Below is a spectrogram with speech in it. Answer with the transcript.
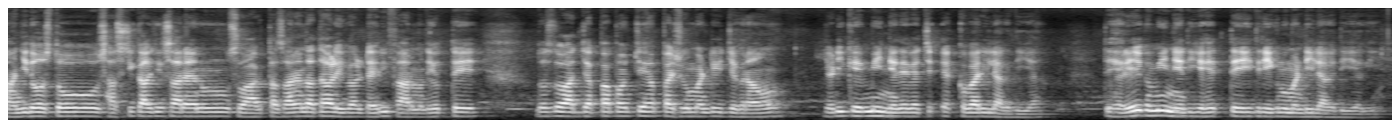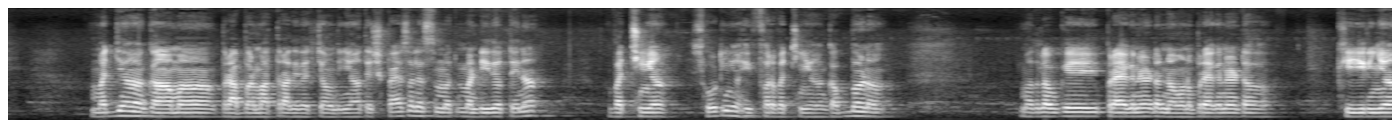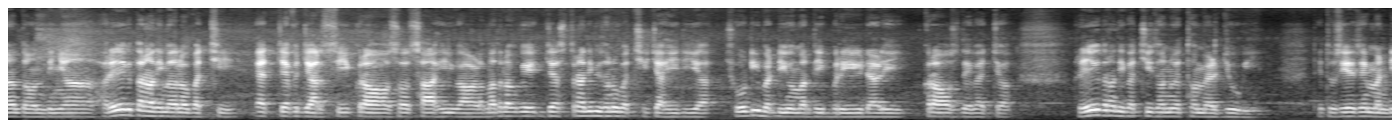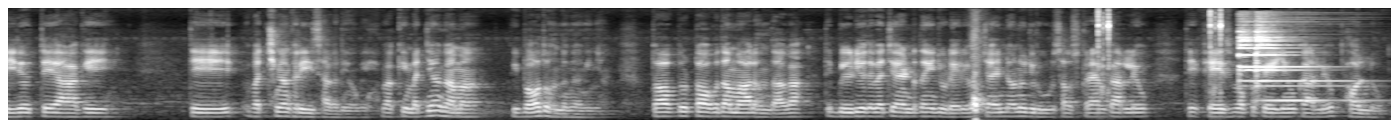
ਹਾਂਜੀ ਦੋਸਤੋ, ਸਤਿ ਸ਼੍ਰੀ ਅਕਾਲ ਜੀ ਸਾਰਿਆਂ ਨੂੰ। ਸਵਾਗਤ ਆ ਸਾਰਿਆਂ ਦਾ ਢਾਲੀਵਾਲ ਡੇਅਰੀ ਫਾਰਮ ਦੇ ਉੱਤੇ। ਦੋਸਤੋ, ਅੱਜ ਆਪਾਂ ਪਹੁੰਚੇ ਹਾਂ ਪਸ਼ੂ ਮੰਡੀ ਜਗਰਾਉਂ, ਜਿਹੜੀ ਕਿ ਮਹੀਨੇ ਦੇ ਵਿੱਚ ਇੱਕ ਵਾਰੀ ਲੱਗਦੀ ਆ। ਤੇ ਹਰੇਕ ਮਹੀਨੇ ਦੀ ਇਹ 23 ਤਰੀਕ ਨੂੰ ਮੰਡੀ ਲੱਗਦੀ ਹੈਗੀ। ਮੱਝਾਂ, ਗਾਵਾਂ ਬਰਾਬਰ ਮਾਤਰਾ ਦੇ ਵਿੱਚ ਆਉਂਦੀਆਂ ਤੇ ਸਪੈਸ਼ਲ ਇਸ ਮ- ਮੰਡੀ ਦੇ ਉੱਤੇ ਨਾ ਵੱਛੀਆਂ, ਛੋਟੀਆਂ ਹੀਫਰ ਵੱਛੀਆਂ, ਗੱਭਣ, ਮਤਲਬ ਕਿ ਪ੍ਰੈਗਨੈਂਟ ਨਾਨ ਪ੍ਰੈਗਨੈਂਟ ਖੀਰੀਆਂ, ਦੋਂਦੀਆਂ, ਹਰੇਕ ਤਰ੍ਹਾਂ ਦੀ ਮਤਲਬ ਵੱਛੀ ਐਫ, ਜਰਸੀ, ਕ੍ਰਾਸ, ਸਾਹੀਵਾਲ, ਮਤਲਬ ਕਿ ਜਿਸ ਤਰ੍ਹਾਂ ਦੀ ਵੀ ਤੁਹਾਨੂੰ ਵੱਛੀ ਚਾਹੀਦੀ ਆ, ਛੋਟੀ ਵੱਡੀ ਉਮਰ ਦੀ ਬਰੀਡ ਵਾਲੀ, ਕ੍ਰਾਸ ਦੇ ਵਿੱਚ, ਹਰੇਕ ਤਰ੍ਹਾਂ ਦੀ ਵੱਛੀ ਤੁਹਾਨੂੰ ਇੱਥੋਂ ਮਿਲ ਜੂਗੀ। ਤੇ ਤੁਸੀਂ ਇੱਥੇ ਮੰਡੀ ਦੇ ਉੱਤੇ ਆ ਕੇ ਤੇ ਵੱਛੀਆਂ ਖਰੀਦ ਸਕਦੇ ਹੋਗੇ। ਬਾਕੀ ਮੱਝਾਂ, ਗਾਵਾਂ ਵੀ ਬਹੁਤ ਹੁੰਦੀਆਂ ਗੀਆਂ। ਟੌਪ ਤੋਂ ਟੌਪ ਦਾ ਮਾਲ ਹੁੰਦਾਗਾ ਤੇ ਵੀਡੀਓ ਦੇ ਵਿੱਚ ਐਂਡ ਤਾਈਂ ਜੁੜੇ ਰਹੋ। ਚੈਨਲ ਨੂੰ ਜਰੂਰ ਸਬਸਕ੍ਰਾਈਬ ਕਰ ਲਿਓ ਤੇ ਫੇਸਬੁੱਕ ਪੇਜ ਨੂੰ ਕਰ ਲਿਓ ਫੋਲੋ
